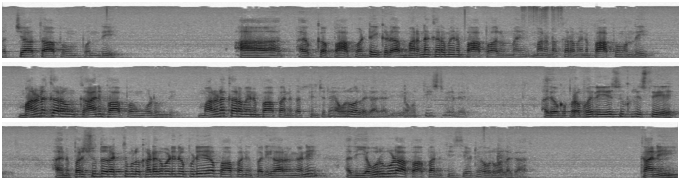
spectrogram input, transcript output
పశ్చాత్తాపం పొంది ఆ ఆ యొక్క పాపం అంటే ఇక్కడ మరణకరమైన పాపాలు ఉన్నాయి మరణకరమైన పాపం ఉంది మరణకరం కాని పాపం కూడా ఉంది. మరణకరమైన పాపాన్ని తప్పించడం ఎవరి వల్ల కాదు అది ఎవరు తీసివేయలేరు. అది ఒక ప్రభు యేసుక్రీస్తే ఆయన పరిశుద్ధ రక్తంలో కడగబడినప్పుడే ఆ పాపానికి పరిహారం కానీ అది ఎవరు కూడా ఆ పాపాన్ని తీసేయటం ఎవరి వల్ల కాదు. కానీ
